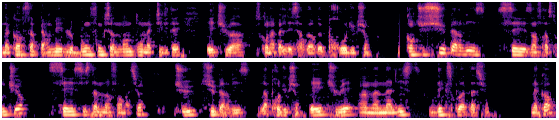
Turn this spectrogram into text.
D'accord? Ça permet le bon fonctionnement de ton activité et tu as ce qu'on appelle des serveurs de production. Quand tu supervises ces infrastructures, ces systèmes d'information, tu supervises la production et tu es un analyste d'exploitation. D'accord?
